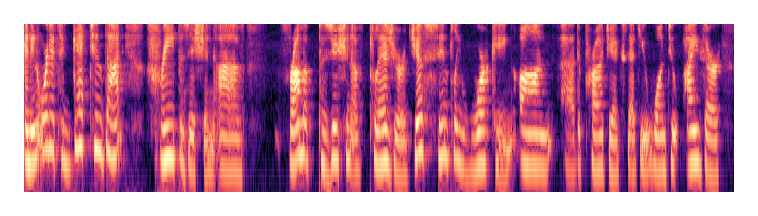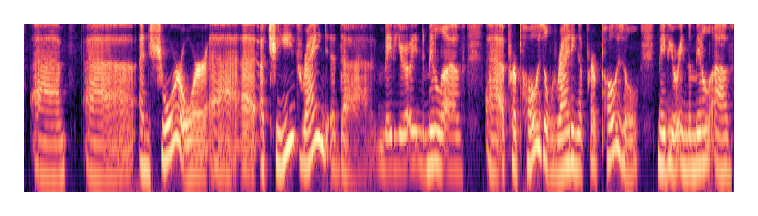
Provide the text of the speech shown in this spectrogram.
And in order to get to that free position of from a position of pleasure, just simply working on uh, the projects that you want to either um, uh, ensure or uh, uh, achieve, right? The, maybe you're in the middle of uh, a proposal, writing a proposal. Maybe you're in the middle of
